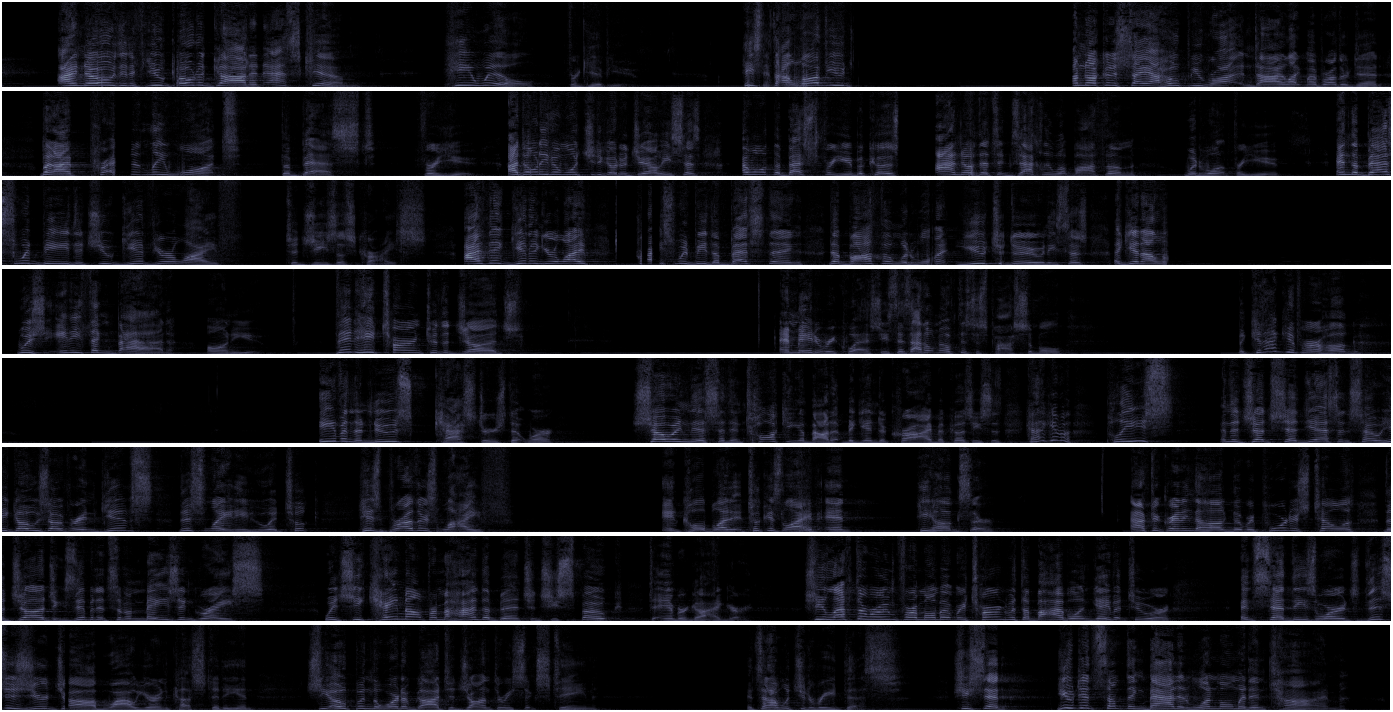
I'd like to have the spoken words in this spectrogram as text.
I know that if you go to God and ask Him, He will forgive you. He says, I love you. I'm not going to say, I hope you rot and die like my brother did, but I presently want the best for you. I don't even want you to go to jail. He says, I want the best for you because I know that's exactly what Botham would want for you. And the best would be that you give your life to Jesus Christ. I think giving your life to Christ would be the best thing that Botham would want you to do. And he says, again, I wish anything bad on you. Then he turned to the judge and made a request. He says, I don't know if this is possible, but can I give her a hug? Even the newscasters that were showing this and then talking about it began to cry because he says, Can I give a please? And the judge said yes. And so he goes over and gives this lady who had took his brother's life in cold blood, it took his life, and he hugs her. After granting the hug, the reporters tell us the judge exhibited some amazing grace when she came out from behind the bench and she spoke to Amber Guyger. She left the room for a moment, returned with the Bible, and gave it to her and said these words This is your job while you're in custody. And she opened the Word of God to John 3:16 and said, I want you to read this. She said, you did something bad in one moment in time,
